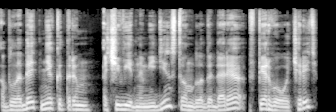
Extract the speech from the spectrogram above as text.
обладает некоторым очевидным единством благодаря, в первую очередь,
